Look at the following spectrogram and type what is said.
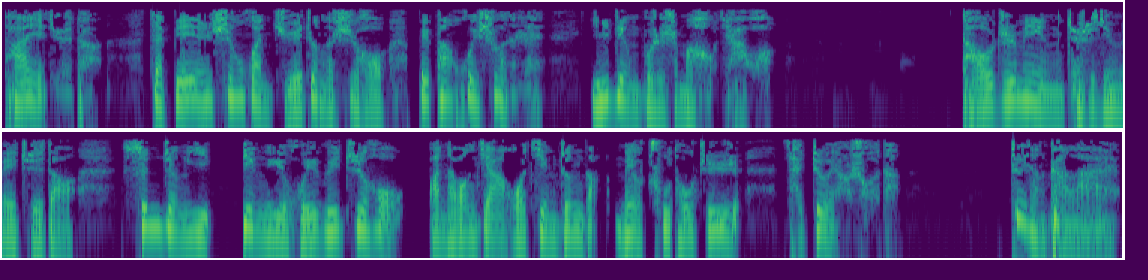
他也觉得。在别人身患绝症的时候背叛会社的人，一定不是什么好家伙。陶之命却是因为知道孙正义病愈回归之后，把那帮家伙竞争的没有出头之日，才这样说的。这样看来，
